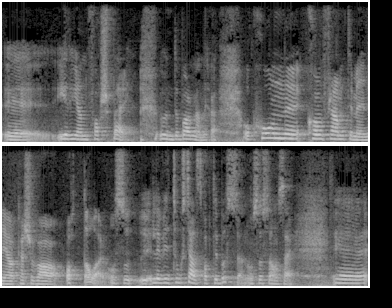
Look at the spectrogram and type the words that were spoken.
eh, Irene Forsberg, underbar människa. Och hon eh, kom fram till mig när jag kanske var åtta år. Och så, eller vi tog sällskap till bussen och så sa hon så här, eh,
